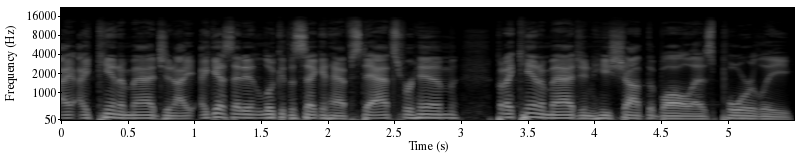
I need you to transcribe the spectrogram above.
I, I can't imagine. I, I guess I didn't look at the second half stats for him, but I can't imagine he shot the ball as poorly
